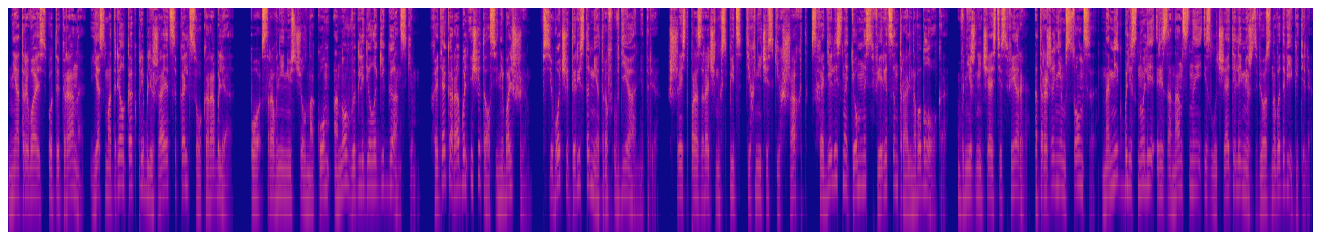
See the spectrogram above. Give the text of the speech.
Не отрываясь от экрана, я смотрел, как приближается кольцо корабля. По сравнению с челноком оно выглядело гигантским, хотя корабль и считался небольшим. Всего 400 метров в диаметре. Шесть прозрачных спиц технических шахт сходились на темной сфере центрального блока. В нижней части сферы отражением Солнца на миг блеснули резонансные излучатели межзвездного двигателя.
